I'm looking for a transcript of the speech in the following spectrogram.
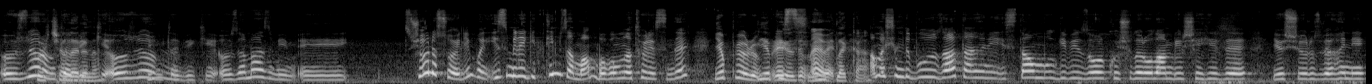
özlüyorum tabii ki. Özlüyorum tabii ki. Özlemez miyim? Ee, şöyle söyleyeyim hani İzmir'e gittiğim zaman babamın atölyesinde yapıyorum Yapıyorsun resim. Evet. mutlaka. Ama şimdi bu zaten hani İstanbul gibi zor koşullar olan bir şehirde yaşıyoruz ve hani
